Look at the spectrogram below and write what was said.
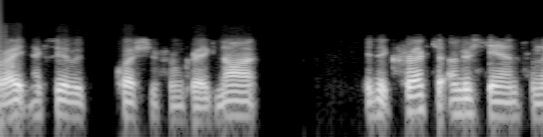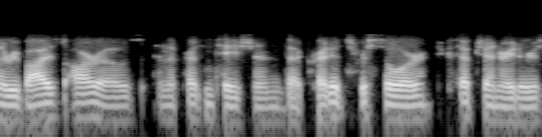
All right, next we have a question from Greg Knott. Is it correct to understand from the revised ROs and the presentation that credits for SORE, except generators,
